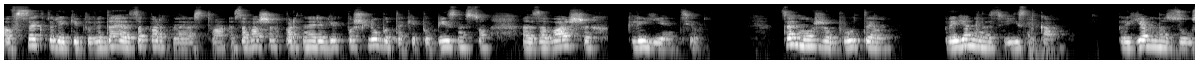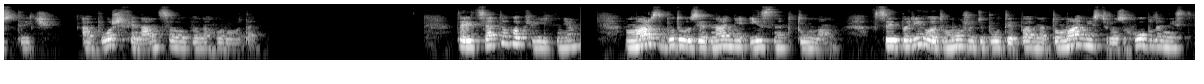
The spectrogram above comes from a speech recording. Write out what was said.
в секторі, який відповідає за партнерство, за ваших партнерів як по шлюбу, так і по бізнесу, за ваших клієнтів. Це може бути приємна звістка, приємна зустріч або ж фінансова винагорода. 30 квітня Марс буде у з'єднанні із Нептуном. В цей період можуть бути певна туманність, розгубленість,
